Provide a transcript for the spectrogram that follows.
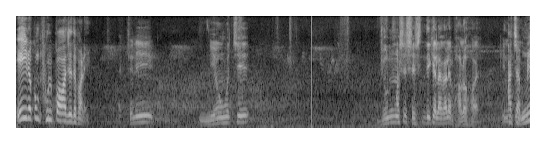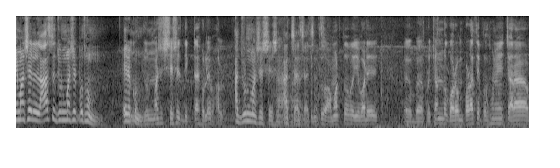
এই রকম ফুল পাওয়া যেতে পারে? অ্যাকচুয়ালি নিয়ম হচ্ছে জুন মাসের শেষের দিকে লাগালে ভালো হয় আচ্ছা মে মাসের লাস্ট জুন মাসের প্রথম এরকম? জুন- মাসের শেষের দিকটা হলে ভালো। আর জুন মাসের শেষে হ্যাঁ, আচ্ছা হ্যাঁ, আচ্ছা আচ্ছা কিন্তু আমার তো এবারে প্রচণ্ড গরম পড়াতে প্রথমে চারা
